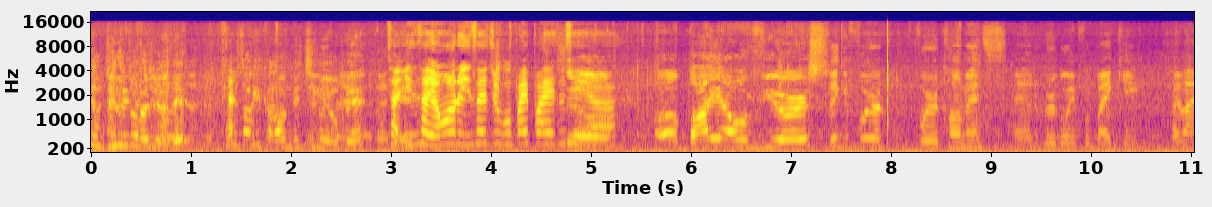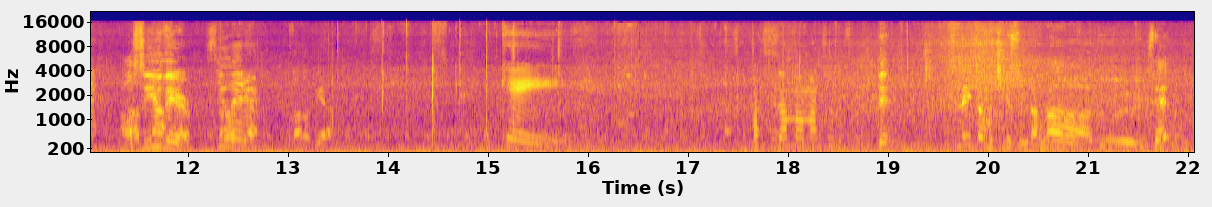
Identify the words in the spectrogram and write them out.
좀 뒤로 떨어져야 돼. 턱석이 가운데 진호 옆에. 자 인사 영어로 인사해주고 빠이빠이 해주세요. uh, bye our viewers. Thank you for your for your comments, and we're going for biking. Bye bye. I'll see you there. See you later. Love ya. 오케이. 박수 한 번만 쳐주세요. 네. 슬레이트 한번 치겠습니다. 하나, 둘, 셋.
